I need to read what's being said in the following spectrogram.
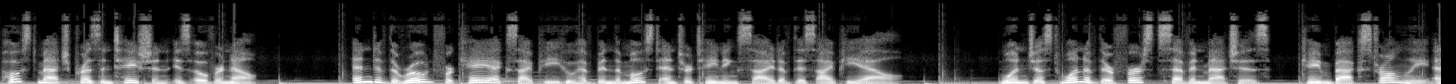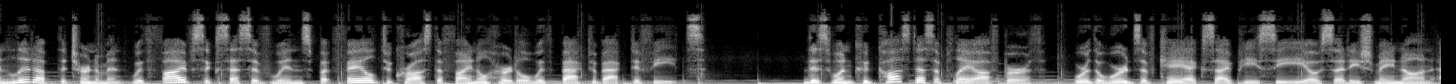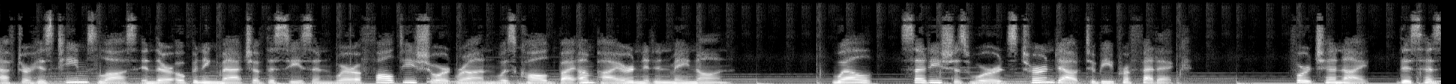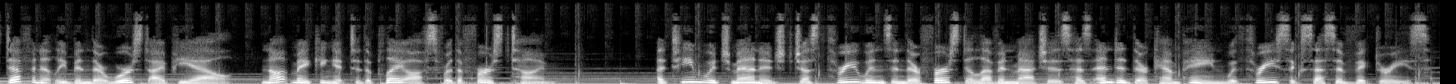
Post-match presentation is over now. End of the road for KXIP who have been the most entertaining side of this IPL. Won just one of their first seven matches, came back strongly and lit up the tournament with five successive wins but failed to cross the final hurdle with back-to-back -back defeats. This one could cost us a playoff berth, were the words of KXIP CEO Satish Menon after his team's loss in their opening match of the season where a faulty short run was called by umpire Nitin Menon. Well, Satish's words turned out to be prophetic. For Chennai, this has definitely been their worst IPL, not making it to the playoffs for the first time. A team which managed just three wins in their first 11 matches has ended their campaign with three successive victories.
